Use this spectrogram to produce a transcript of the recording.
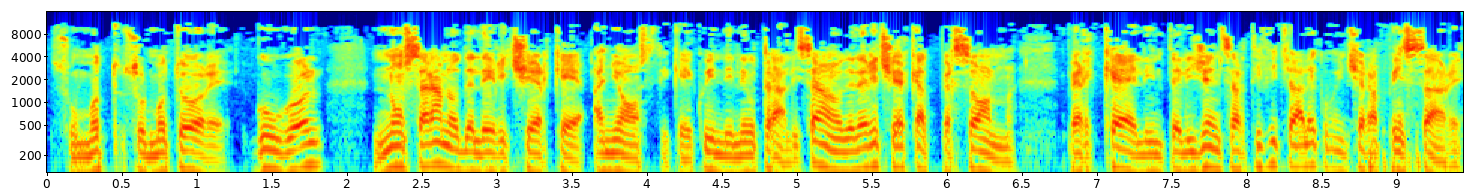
sul, mot- sul, motore Google non saranno delle ricerche agnostiche, quindi neutrali, saranno delle ricerche ad persona, perché l'intelligenza artificiale comincerà a pensare,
